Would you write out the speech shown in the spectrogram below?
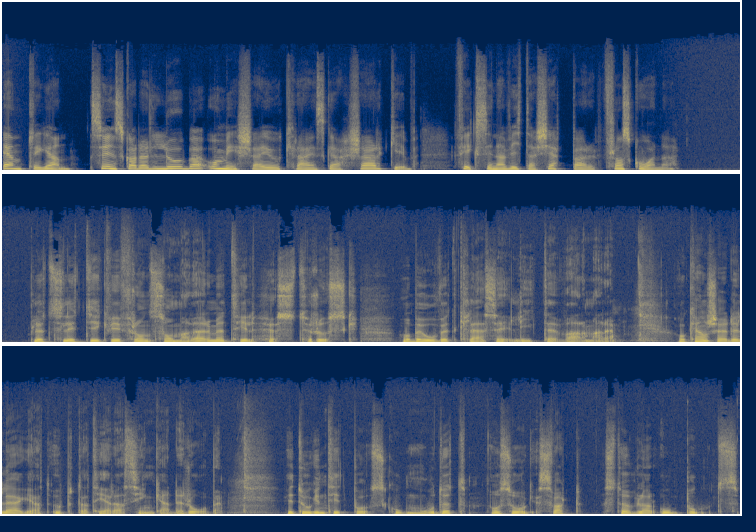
Äntligen! Synskadade Luba och Mischa i ukrainska Charkiv fick sina vita käppar från Skåne. Plötsligt gick vi från sommarvärme till höstrusk och behovet klä sig lite varmare. Och kanske är det läge att uppdatera sin garderob. Vi tog en titt på skomodet och såg svart, stövlar och boots,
